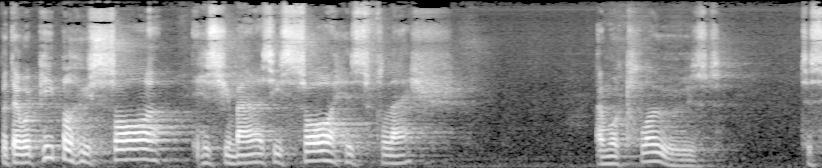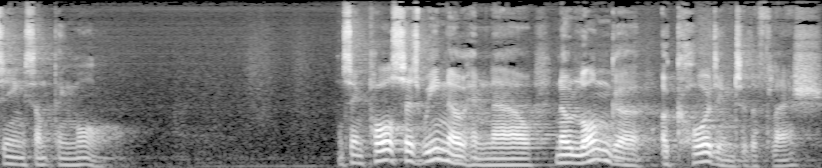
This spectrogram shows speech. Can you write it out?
But there were people who saw his humanity, saw his flesh, and were closed to seeing something more. And St. Paul says we know him now no longer according to the flesh.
